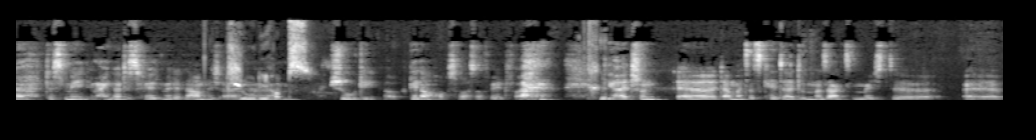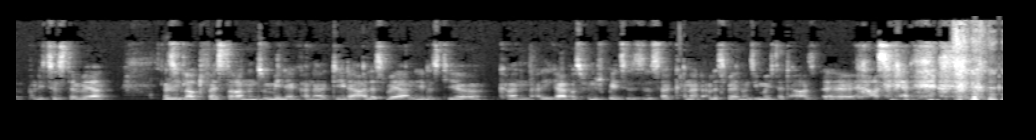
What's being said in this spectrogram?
ah, das Mädchen, mein Gott, es fällt mir der Name nicht ein. Judy ähm, Hobbs. Judy, genau, Hobbs war es auf jeden Fall. die halt schon äh, damals als Kind halt immer sagt, sie möchte äh, Polizistin werden. Also ich glaube fest daran, in so Media kann halt jeder alles werden. Jedes Tier kann, egal was für eine Spezies es ist, halt, kann halt alles werden und sie möchte halt Hase, äh, Hase werden.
